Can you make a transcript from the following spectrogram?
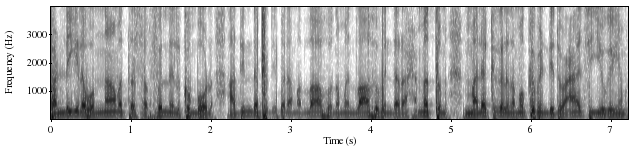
പള്ളിയിലെ ഒന്നാമത്തെ സഫിൽ നിൽക്കുമ്പോൾ അതിന്റെ പ്രതിഫലം അള്ളാഹു നമ്മ അള്ളാഹുവിന്റെ റഹമത്തും മലക്കുകൾ നമുക്ക് വേണ്ടി ദുആ ചെയ്യുകയും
